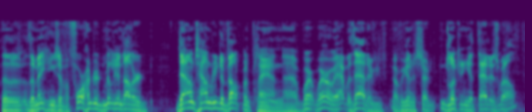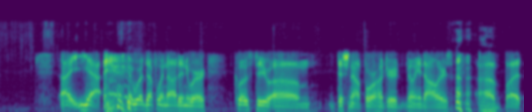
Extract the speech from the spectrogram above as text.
the the makings of a four hundred million dollar downtown redevelopment plan. where where are we at with that? Are, you, are we going to start looking at that as well? yeah, we're definitely not anywhere close to um, dishing out four hundred million dollars. uh, but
